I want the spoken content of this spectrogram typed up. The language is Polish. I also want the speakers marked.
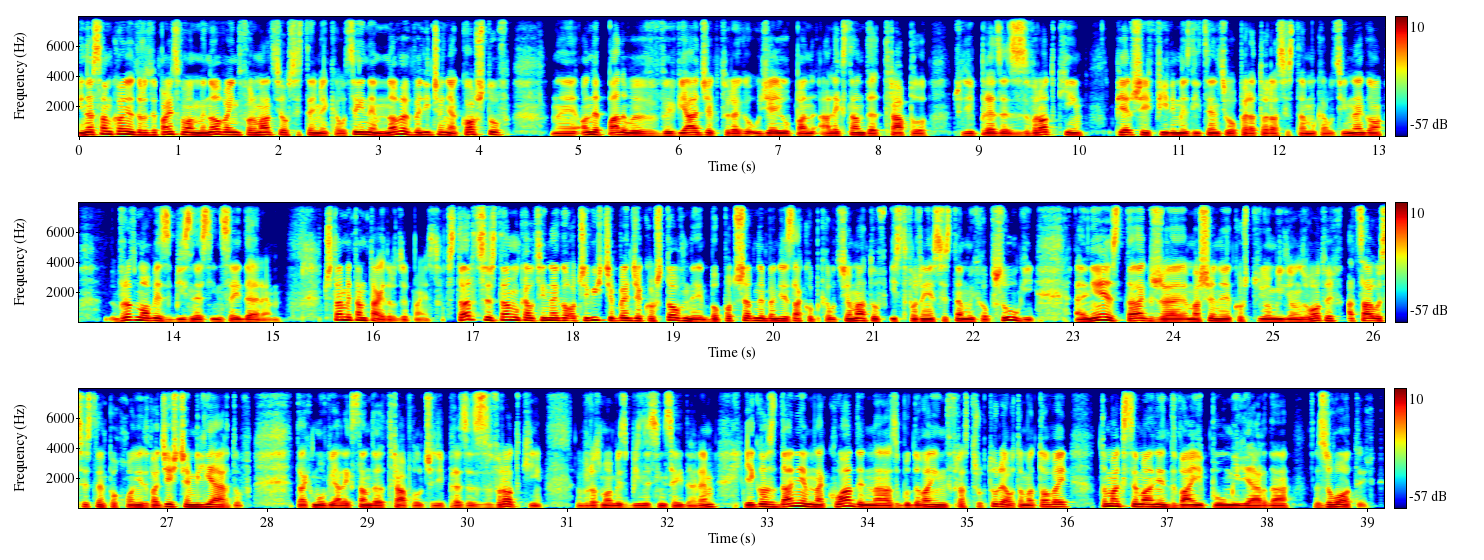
Speaker 1: I na sam koniec, drodzy Państwo, mamy nowe informacje o systemie kaucyjnym, nowe wyliczenia kosztów. Yy, One padły w wywiadzie, którego udzielił pan Aleksander Trappel, czyli prezes zwrotki pierwszej firmy z licencją operatora systemu kaucyjnego w rozmowie z Business Insiderem. Czytamy tam tak, drodzy Państwo. Start systemu kaucyjnego oczywiście będzie kosztowny, bo potrzebny będzie zakup kaucjomatów i stworzenie systemu ich obsługi, ale nie jest tak, że maszyny kosztują milion złotych, a cały system pochłonie 20 miliardów. Tak mówi Aleksander Trappel, czyli prezes zwrotki w rozmowie z Business Insiderem. Jego zdaniem nakłady na zbudowanie infrastruktury automatowej to maksymalnie 2,5 miliarda złotych.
